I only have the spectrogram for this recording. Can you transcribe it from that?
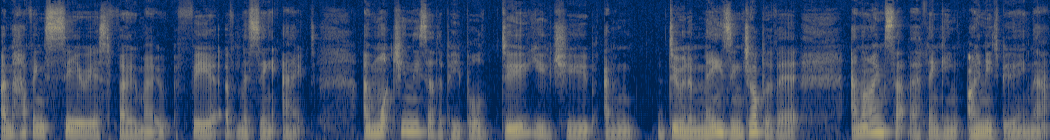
I'm having serious FOMO, fear of missing out. I'm watching these other people do YouTube and do an amazing job of it. And I'm sat there thinking, I need to be doing that.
